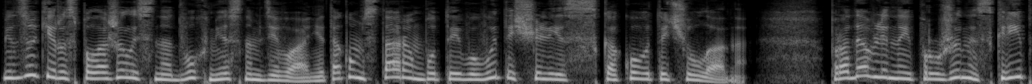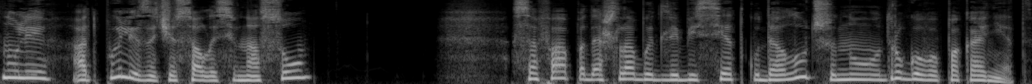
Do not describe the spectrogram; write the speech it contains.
Мидзуки расположилась на двухместном диване, таком старом, будто его вытащили из какого-то чулана. Продавленные пружины скрипнули, от пыли зачесалась в носу. Софа подошла бы для бесед куда лучше, но другого пока нет.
